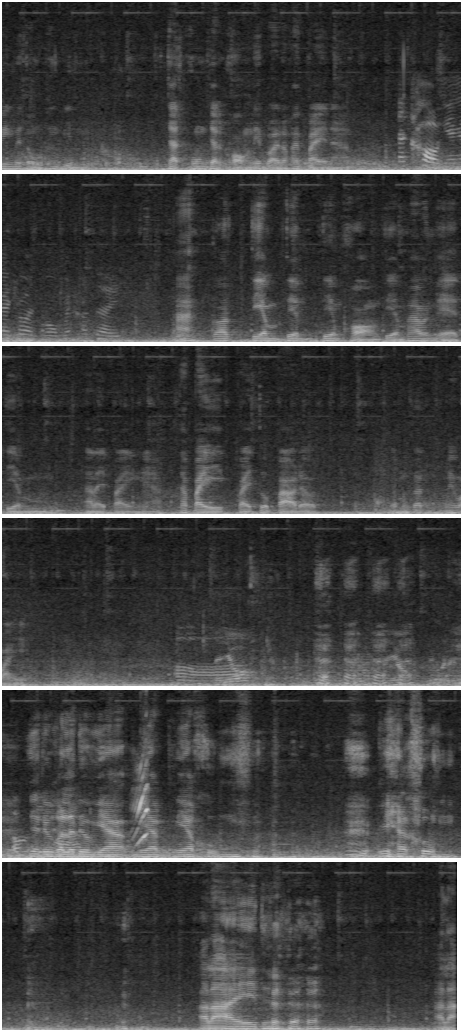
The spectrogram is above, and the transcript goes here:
วิ่งไปตรงเครื่องบิน จัดคงจัดของเรียบร้อยแล้วค่อยไปนะครับแต่ของยังไงก่อนงงไม่เข้าใจฮะก็เตรียมเตรียมเตรียมของเตรียมผ้าพันแผลเตรียมอะไรไปไงครับถ้าไปไปตัวเปล่าเดี๋ยวเดี๋ยวมันก็ไม่ไหว อ๋อ นายกนายกเดี๋ยวดูคนละดูเมียเมียเมียคุม เมียคุม อะไรเธอ อะไร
